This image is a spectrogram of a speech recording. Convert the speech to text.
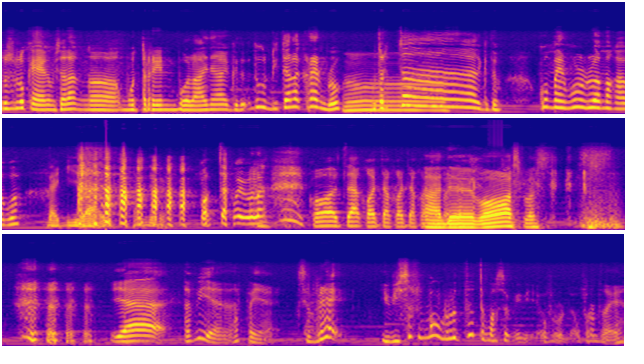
Terus lu kayak misalnya ngemuterin bolanya gitu. Itu detailnya keren, Bro. Oh. Muter cat gitu. Gue main mulu dulu sama kakak gue. Udah gila. anjir. Kocak gue bilang. Kocak, kocak, kocak, kocak. Ada bos bos. Ya, tapi ya apa ya? Sebenarnya Ubisoft memang menurut tuh termasuk ini overworld lah ya.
